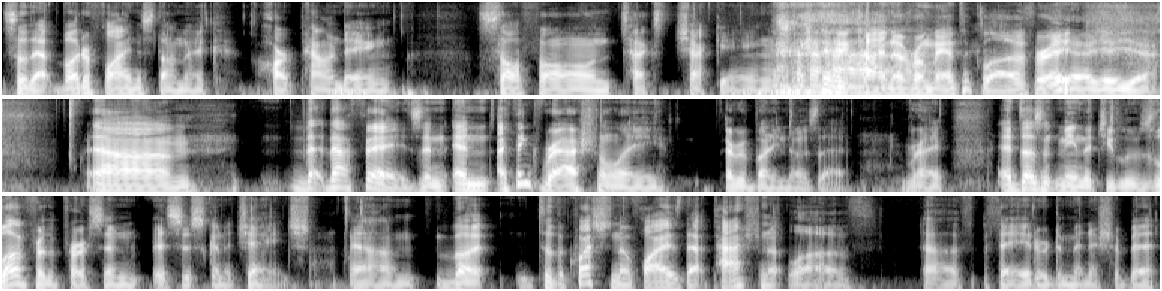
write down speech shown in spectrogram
So that butterfly in the stomach, heart pounding, cell phone text checking kind of romantic love, right? Yeah, yeah, yeah. Um, that that fades, and and I think rationally everybody knows that, right? It doesn't mean that you lose love for the person; it's just going to change. Um, but to the question of why is that passionate love uh, fade or diminish a bit?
